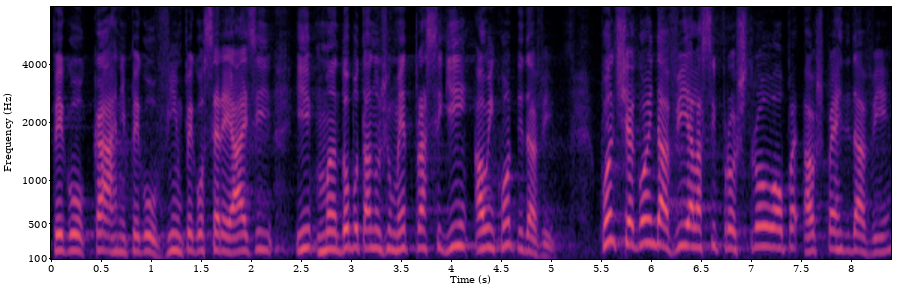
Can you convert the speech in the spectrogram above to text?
pegou carne, pegou vinho, pegou cereais e, e mandou botar no jumento para seguir ao encontro de Davi. Quando chegou em Davi, ela se prostrou ao, aos pés de Davi,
